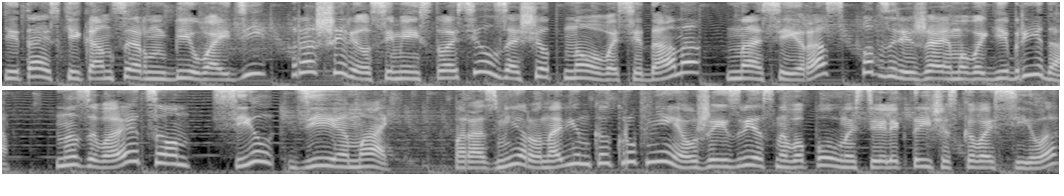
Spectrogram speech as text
Китайский концерн BYD расширил семейство сил за счет нового седана, на сей раз подзаряжаемого гибрида. Называется он Seal DMI. По размеру новинка крупнее уже известного полностью электрического сила,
